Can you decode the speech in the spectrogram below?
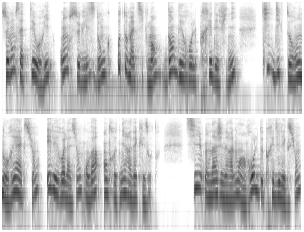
Selon cette théorie, on se glisse donc automatiquement dans des rôles prédéfinis qui dicteront nos réactions et les relations qu'on va entretenir avec les autres. Si on a généralement un rôle de prédilection,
